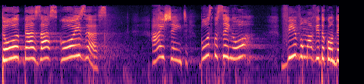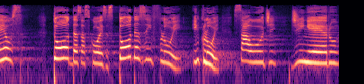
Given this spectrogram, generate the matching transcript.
todas as coisas. Ai, gente, busca o Senhor. Viva uma vida com Deus. Todas as coisas, todas influem, inclui saúde, dinheiro,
